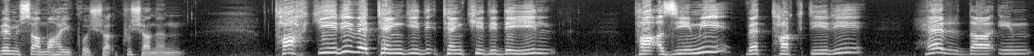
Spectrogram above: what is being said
ve müsamahayı kuşanın. Tahkiri ve tenkidi, tenkidi değil tazimi ve takdiri her daim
